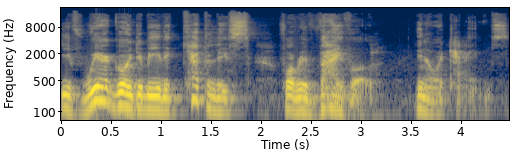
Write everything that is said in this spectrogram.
if we're going to be the catalyst for revival in our times.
